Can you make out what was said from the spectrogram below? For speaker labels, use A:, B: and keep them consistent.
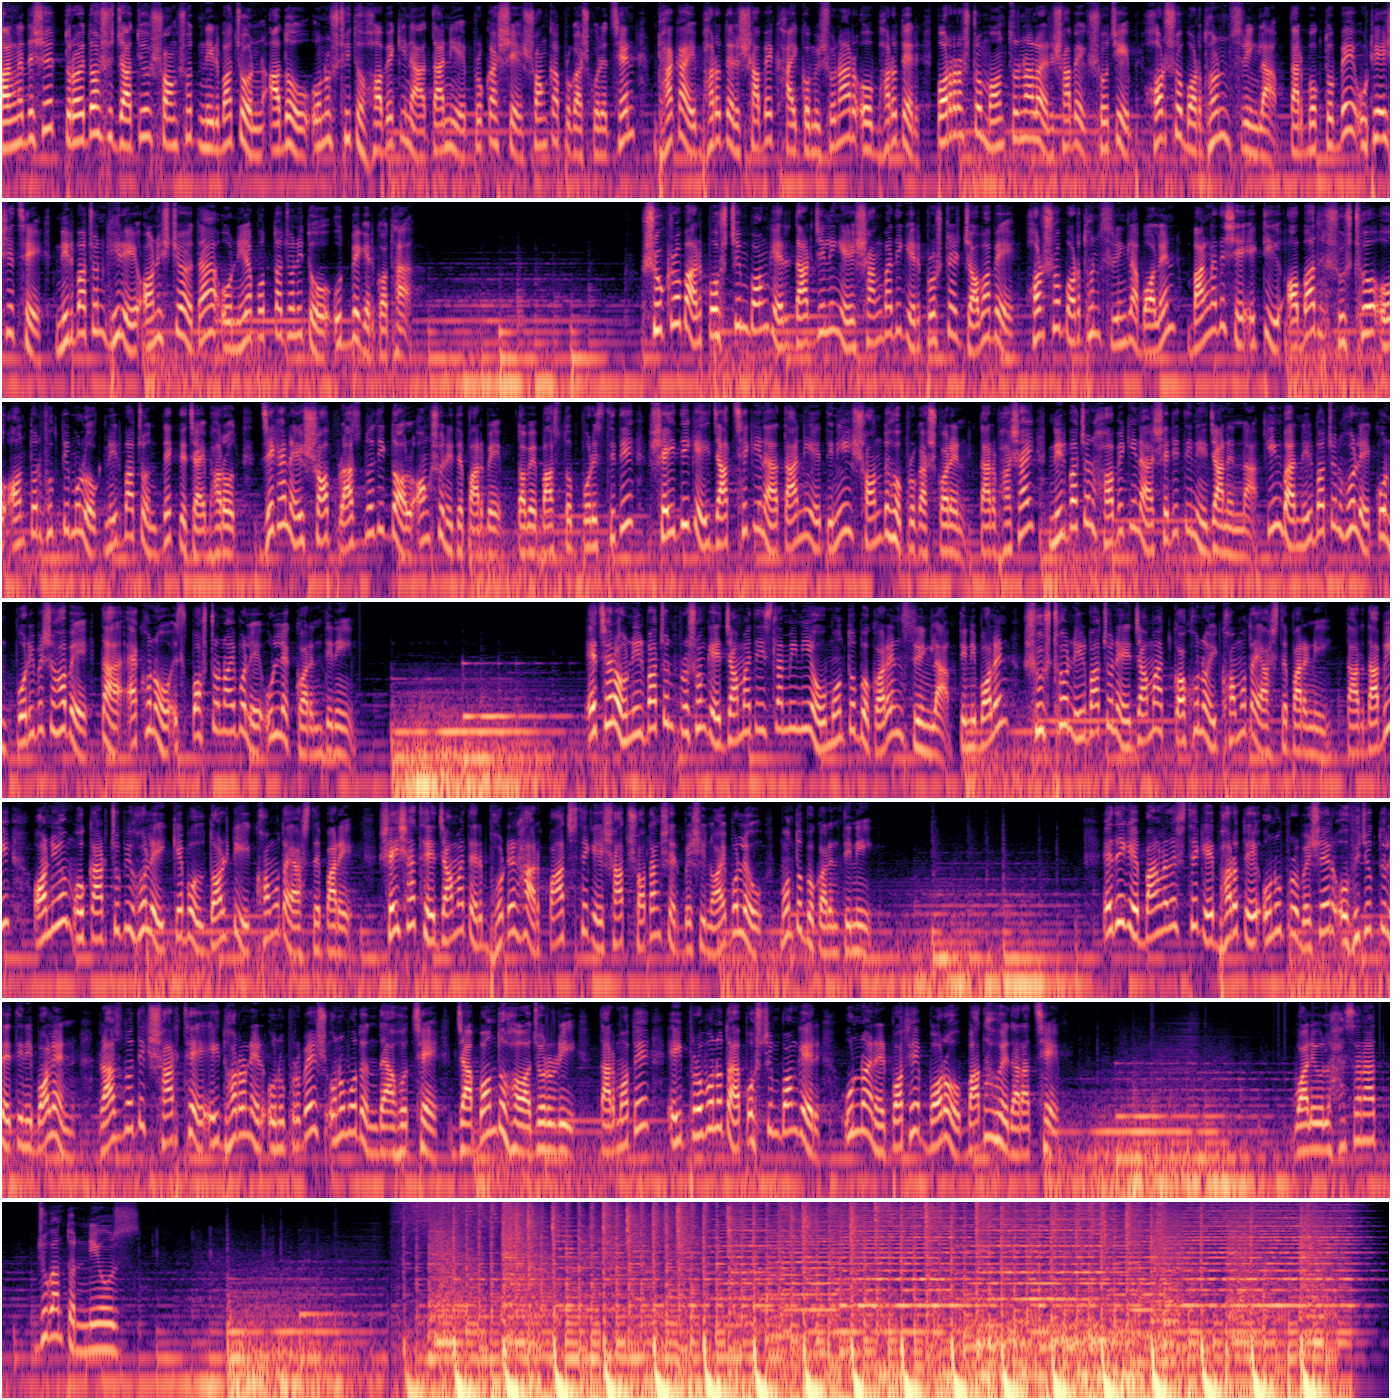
A: বাংলাদেশের ত্রয়োদশ জাতীয় সংসদ নির্বাচন আদৌ অনুষ্ঠিত হবে কিনা তা নিয়ে প্রকাশ্যে শঙ্কা প্রকাশ করেছেন ঢাকায় ভারতের সাবেক হাইকমিশনার ও ভারতের পররাষ্ট্র মন্ত্রণালয়ের সাবেক সচিব হর্ষবর্ধন শ্রীংলা তার বক্তব্যে উঠে এসেছে, নির্বাচন ঘিরে অনিশ্চয়তা ও নিরাপত্তাজনিত উদ্বেগের কথা। শুক্রবার পশ্চিমবঙ্গের দার্জিলিংয়ে সাংবাদিকের প্রশ্নের জবাবে হর্ষবর্ধন শ্রীংলা বলেন, বাংলাদেশে একটি অবাধ, সুষ্ঠু ও অন্তর্ভুক্তিমূলক নির্বাচন দেখতে চায় ভারত, যেখানে সব রাজনৈতিক দল অংশ নিতে পারবে। তবে বাস্তব পরিস্থিতি সেই দিকেই যাচ্ছে কিনা তা নিয়ে তিনি সন্দেহ প্রকাশ করেন। তার ভাষায়, নির্বাচন হবে কিনা সেটি তিনি জানেন না, কিংবা নির্বাচন হলে কোন পরিবেশে হবে তা এখনও স্পষ্ট নয় বলে উল্লেখ করেন তিনি। এছাড়াও নির্বাচন প্রসঙ্গে জামায়াতে ইসলামী নিয়েও মন্তব্য করেন শ্রীংলা তিনি বলেন, সুষ্ঠু নির্বাচনে জামাত কখনোই ক্ষমতায় আসতে পারেনি। তার দাবি, অনিয়ম ও কারচুপি হলেই কেবল দলটি ক্ষমতায় আসতে পারে। সেই সাথে জামাতের ভোটের হার পাঁচ থেকে সাত শতাংশের বেশি নয় বলেও মন্তব্য করেন তিনি। এদিকে বাংলাদেশ থেকে ভারতে অনুপ্রবেশের অভিযোগ তুলে তিনি বলেন, রাজনৈতিক স্বার্থে এই ধরনের অনুপ্রবেশ অনুমোদন দেওয়া হচ্ছে, যা বন্ধ হওয়া জরুরি। তার মতে, এই প্রবণতা পশ্চিমবঙ্গের উন্নয়নের পথে বড় বাধা হয়ে দাঁড়াচ্ছে। ওয়ালিউল হাসানাত, যুগান্তর নিউজ।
